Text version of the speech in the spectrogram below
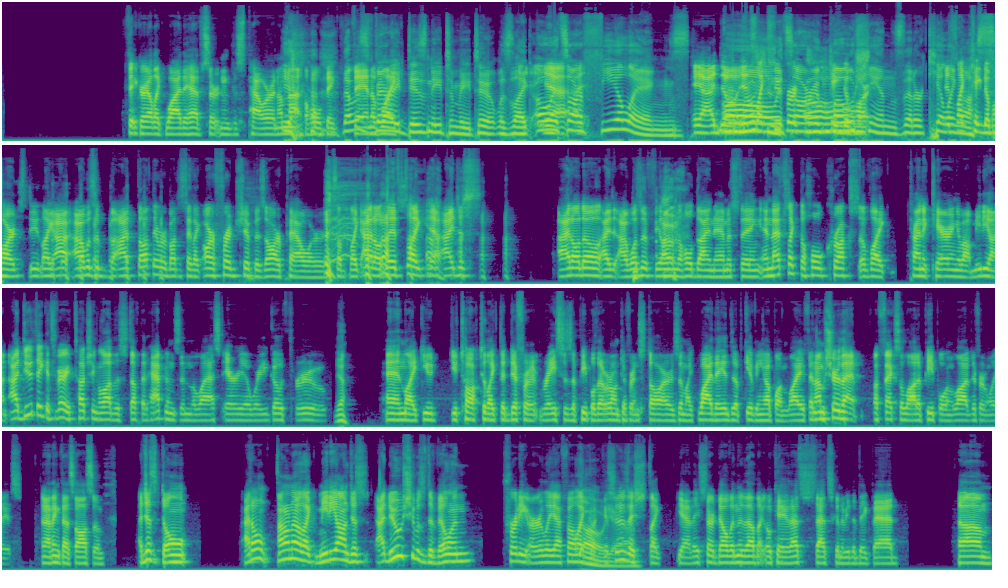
figure out like why they have certain this power, and I'm not a whole big that fan was of very like Disney to me too. It was like, oh, Yeah, it's our I- feelings. yeah, I don't. oh, it's like super it's our Kingdom emotions that are killing It's like us. Kingdom Hearts, dude. Like I, I was, a, I thought they were about to say like our friendship is our power, or something. Like I don't. It's like yeah, I just, I don't know. I, I wasn't feeling Uh, the whole Dynamis thing, and that's like the whole crux of like kind of caring about Meteion. I do think it's very touching a lot of the stuff that happens in the last area where you go through. Yeah. And like you, you talk to like the different races of people that were on different stars, and like why they ended up giving up on life. And I'm sure that affects a lot of people in a lot of different ways. And I think that's awesome. I just don't I don't I don't know like Meteion just I knew she was the villain pretty early. I felt like, Oh, like as soon as they like yeah, they start delving into that I'm like okay, that's that's going to be the big bad. Um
